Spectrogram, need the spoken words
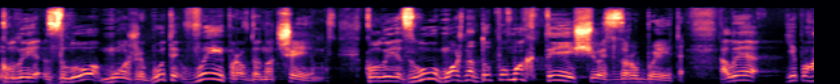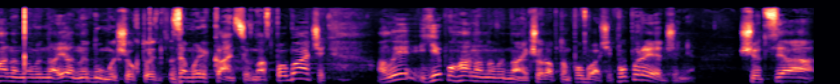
коли зло може бути виправдано чимось, коли злу можна допомогти щось зробити. Але є погана новина. Я не думаю, що хтось з американців нас побачить. Але є погана новина, якщо раптом побачить, попередження, що ця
